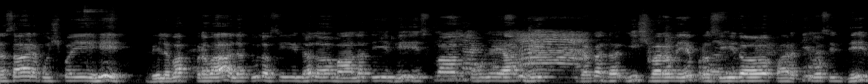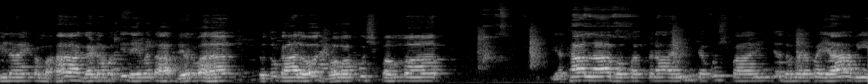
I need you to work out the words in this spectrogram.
रसार पुष्पैः बिल्व प्रवाल तुलसी दल मालतीभिः स्वां पूजयामि जगत ईश्वर मे प्रसीद। पार्थिव सिद्धि विनायक महागणपति देवताभ्यो नमः ऋतुकालोद्भव पुष्पम् यथा लाभ पत्राणि च पुष्पाणि च समर्पयामि।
